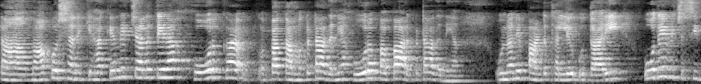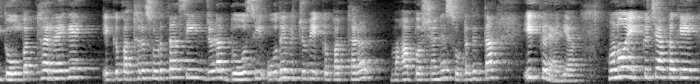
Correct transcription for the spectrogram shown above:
ਤਾਂ ਮਹਾਂਪੁਰਸ਼ਾਂ ਨੇ ਕਿਹਾ, ਕਹਿੰਦੇ, ਚੱਲ ਤੇਰਾ ਹੋਰ ਆਪਾਂ ਕੰਮ ਘਟਾ ਦਿੰਦੇ ਆ ਹੋਰ ਆਪਾਂ ਭਾਰ ਘਟਾ ਦਿੰਦੇ ਆ ਉਹਨਾਂ ਨੇ ਪੰਡ ਥੱਲੇ ਉਤਾਰੀ। ਉਹਦੇ ਵਿੱਚ ਸੀ ਦੋ ਪੱਥਰ ਰਹਿ ਗਏ। ਇੱਕ ਪੱਥਰ ਸੁੱਟਤਾ ਸੀ, ਜਿਹੜਾ ਦੋ ਸੀ, ਉਹਦੇ ਵਿੱਚੋਂ ਵੀ ਇੱਕ ਪੱਥਰ ਮਹਾਂਪੁਰਸ਼ਾਂ ਨੇ ਸੁੱਟ ਦਿੱਤਾ। ਇੱਕ ਰਹਿ ਗਿਆ। ਹੁਣ ਉਹ ਇੱਕ ਚੱਕ ਕੇ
